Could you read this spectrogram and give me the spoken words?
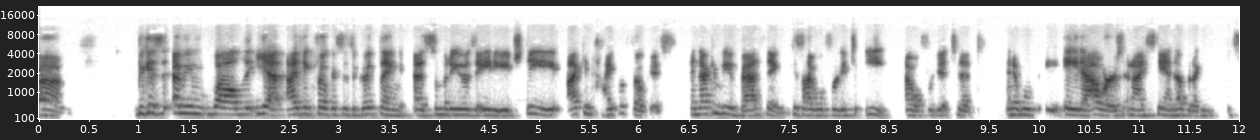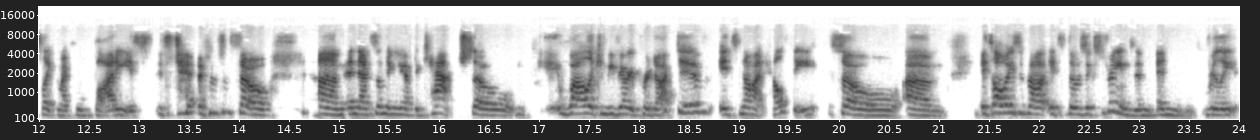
Right. Um, because I mean, while the, yeah, I think focus is a good thing. As somebody who has ADHD, I can hyper focus, and that can be a bad thing because I will forget to eat. I will forget to, and it will be eight hours, and I stand up, and I can. It's like my whole body is is stiff. so, um, and that's something you have to catch. So, while it can be very productive, it's not healthy. So, um, it's always about it's those extremes and and really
